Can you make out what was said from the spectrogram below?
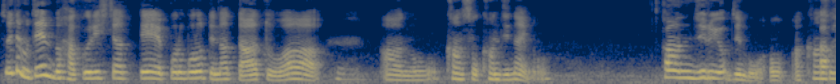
それでも全部剥離しちゃってポロポロってなった後はあの乾燥感じないの？感じるよ。全部？はおあ乾燥？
